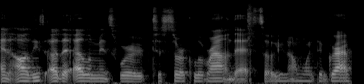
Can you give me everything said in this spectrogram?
and all these other elements were to circle around that. So you know, I wanted to grab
